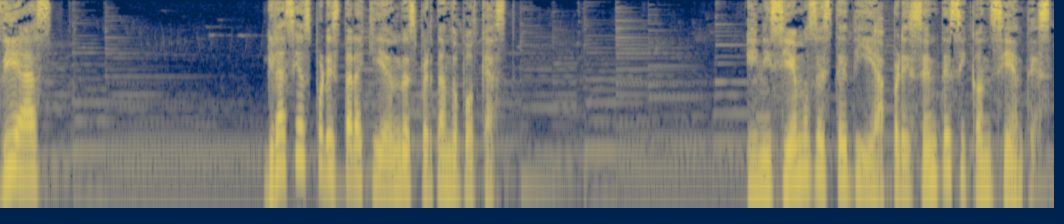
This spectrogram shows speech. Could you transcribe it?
días. Gracias por estar aquí en Despertando Podcast. Iniciemos este día presentes y conscientes.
